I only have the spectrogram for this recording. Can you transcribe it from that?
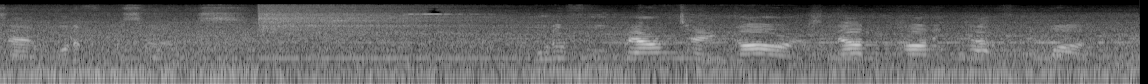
Say waterfall service. Waterfall bound Tangara is now departing platform 1.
